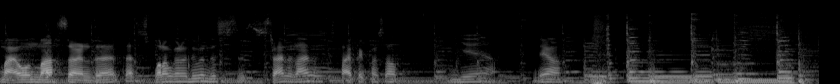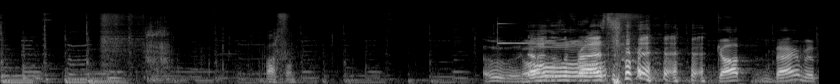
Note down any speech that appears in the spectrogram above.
my own master. And uh, that's what I'm gonna do in this, this stranded island. If I pick myself, yeah. yeah. Fast one. Oh, Oh. that was a surprise. God damn it.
